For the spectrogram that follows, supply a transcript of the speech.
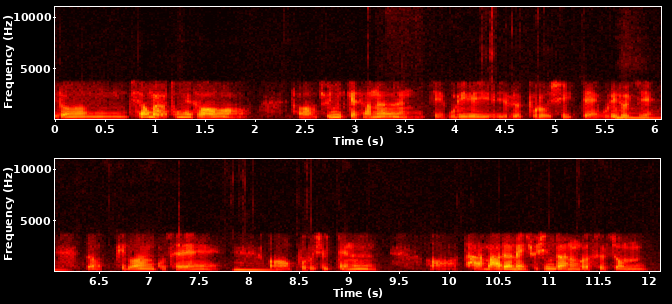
이런 체험을 통해서 어, 주님께서는 이제 우리를 부르실 때, 우리를 이제 음, 어, 필요한 곳에 음. 어, 부르실 때는 어, 다 마련해 주신다는 것을 좀 어,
